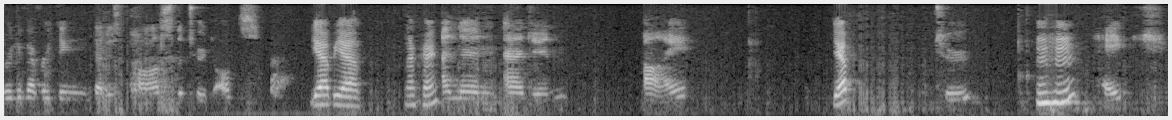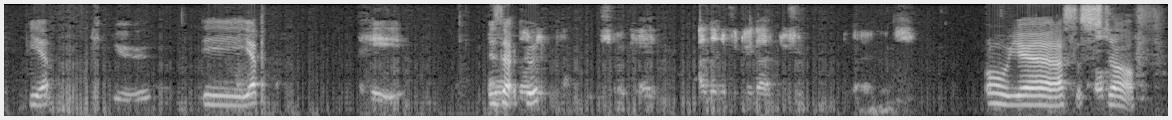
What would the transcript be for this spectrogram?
rid of everything that is past the two dots, Yep, yep. Okay. and then add in I, Yep. two, Mm hmm. H, Yep. Q, Yep. P. Is that good? Okay. And then if you do that, you should. Oh, yeah, that's the stuff.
